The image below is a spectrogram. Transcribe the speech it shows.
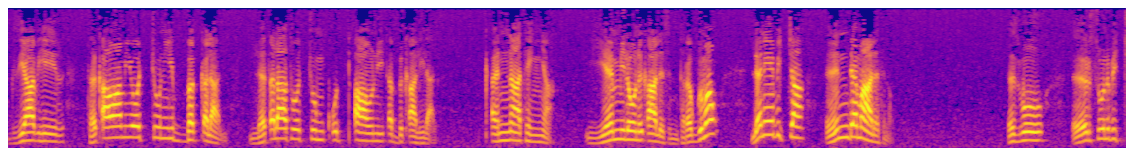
እግዚአብሔር ተቃዋሚዎቹን ይበቀላል ለጠላቶቹም ቁጣውን ይጠብቃል ይላል። ቀናተኛ የሚለውን ቃል ስንተረጉመው ለእኔ ብቻ እንደ ማለት ነው። ሕዝቡ እርሱን ብቻ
